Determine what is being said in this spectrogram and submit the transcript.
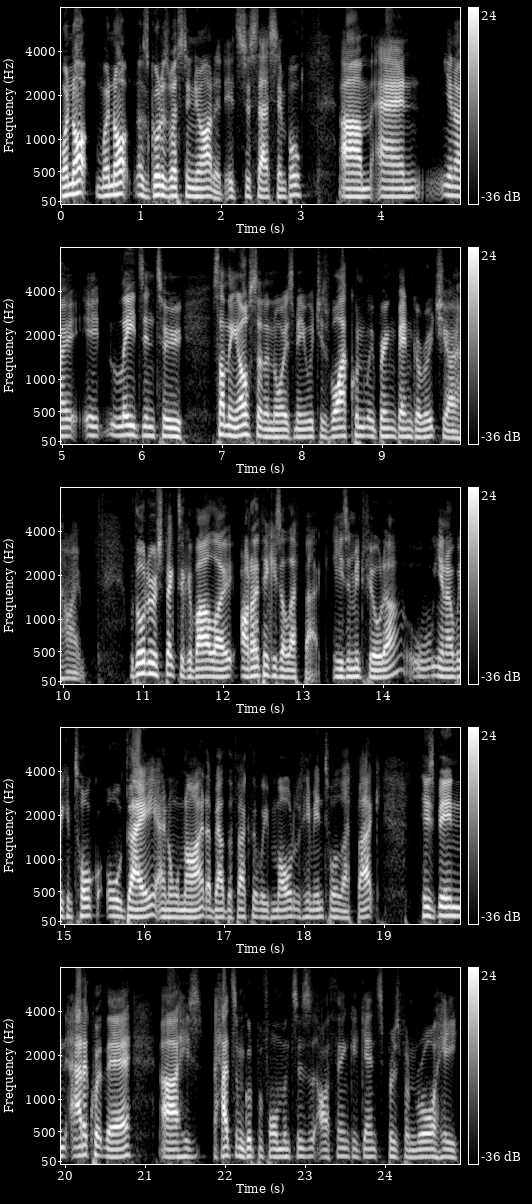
We're not we're not as good as Western United. It's just that simple. Um, and you know it leads into something else that annoys me, which is why couldn't we bring Ben Garuccio home? With all due respect to Cavallo, I don't think he's a left back. He's a midfielder. You know, we can talk all day and all night about the fact that we've molded him into a left back. He's been adequate there. Uh, he's had some good performances. I think against Brisbane Roar, he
